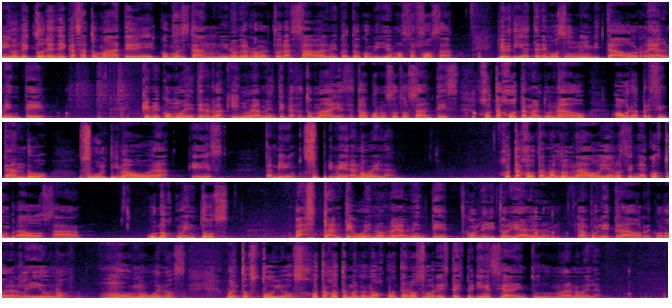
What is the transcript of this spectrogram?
amigos lectores de Casa Tomada TV, ¿cómo están? Mi nombre es Roberto Lazábal, me cuento con Guillermo Salfosa y hoy día tenemos un invitado realmente que me conmueve tenerlo aquí nuevamente en Casa Tomada, ya has estado con nosotros antes, JJ Maldonado, ahora presentando su última obra, que es también su primera novela. JJ Maldonado ya nos tenía acostumbrados a unos cuentos bastante buenos realmente con la editorial Campo Letrado. Recuerdo haber leído unos muy, muy buenos cuentos tuyos, JJ Maldonado. Cuéntanos sobre esta experiencia en tu nueva novela.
